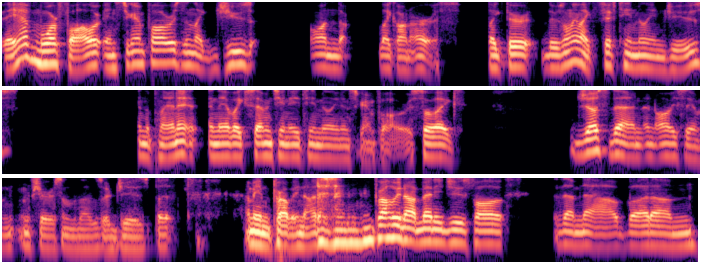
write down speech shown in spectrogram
they have more follower Instagram followers than like Jews on the like on Earth. Like there there's only like 15 million Jews in the planet and they have like 17 18 million Instagram followers. So like just then and obviously I'm, I'm sure some of those are Jews, but I mean probably not as probably not many Jews follow them now, but um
